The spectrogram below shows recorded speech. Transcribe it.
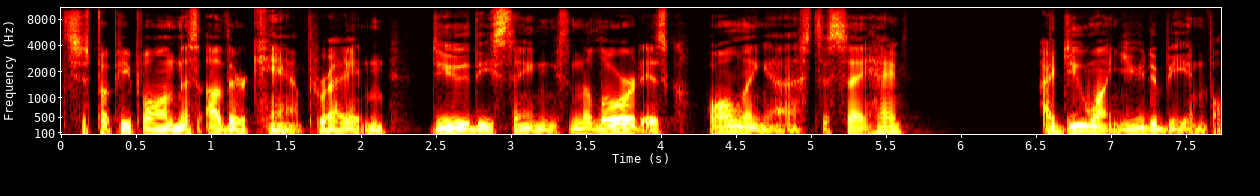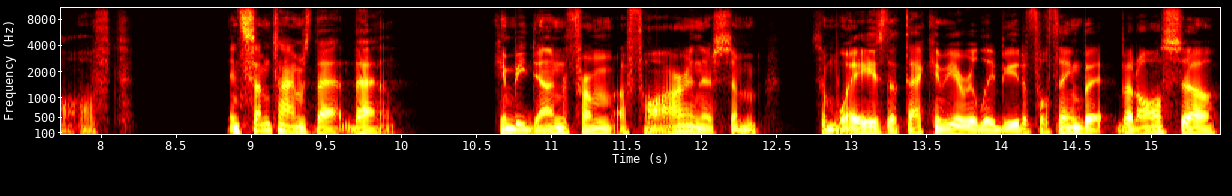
to just put people in this other camp, right? And do these things. And the Lord is calling us to say, hey, I do want you to be involved. And sometimes that, that can be done from afar. And there's some, some ways that that can be a really beautiful thing, but, but also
